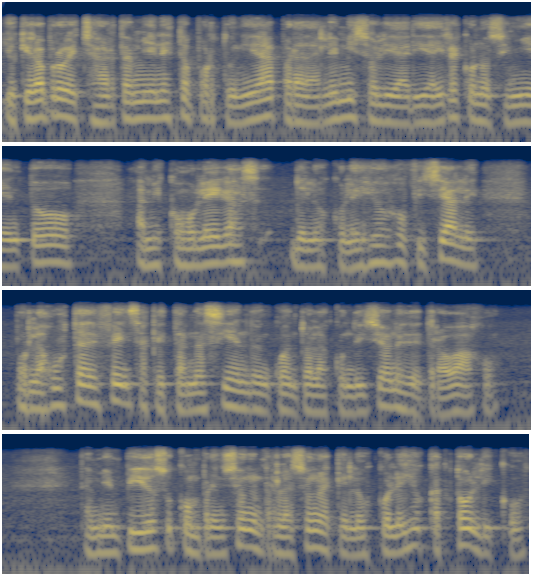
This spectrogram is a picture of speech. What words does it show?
Yo quiero aprovechar también esta oportunidad para darle mi solidaridad y reconocimiento a mis colegas de los colegios oficiales por la justa defensa que están haciendo en cuanto a las condiciones de trabajo. También pido su comprensión en relación a que los colegios católicos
